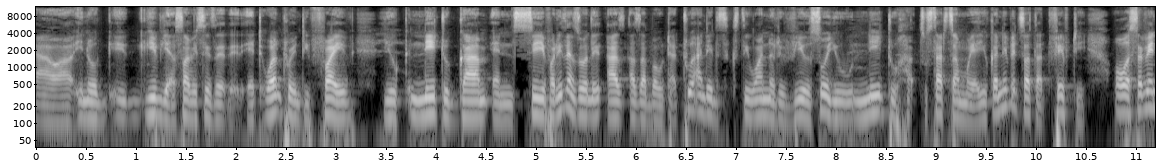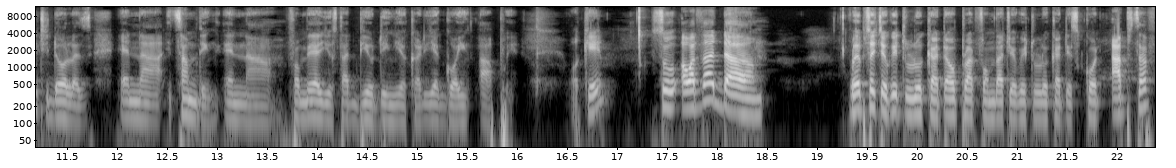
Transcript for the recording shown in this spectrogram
uh, you know, give your services at, at 125, you need to come and see, for instance, as, as about 261 reviews. So you need to to start somewhere. You can even start at 50 or 70 dollars, and uh, it's something. And uh, from there, you start building your career going up. Okay. So our third uh, website you're going to look at, our platform that you're going to look at is called Upstuff.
